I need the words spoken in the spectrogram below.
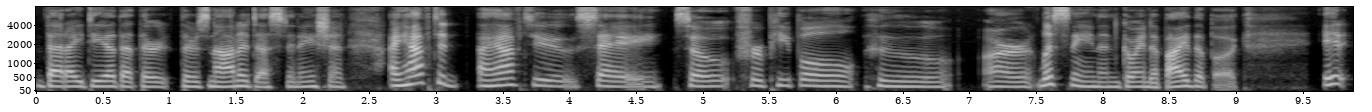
that idea that there there's not a destination i have to i have to say so for people who are listening and going to buy the book it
